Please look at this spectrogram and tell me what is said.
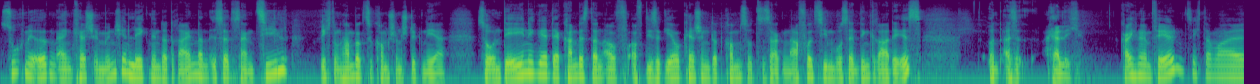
suche mir irgendeinen Cache in München, lege den dort rein, dann ist er seinem Ziel, Richtung Hamburg zu kommen, schon ein Stück näher. So, und derjenige, der kann das dann auf, auf dieser geocaching.com sozusagen nachvollziehen, wo sein Ding gerade ist. Und also herrlich. Kann ich nur empfehlen, sich da mal,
